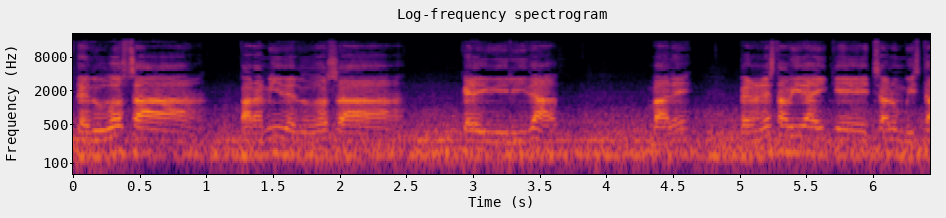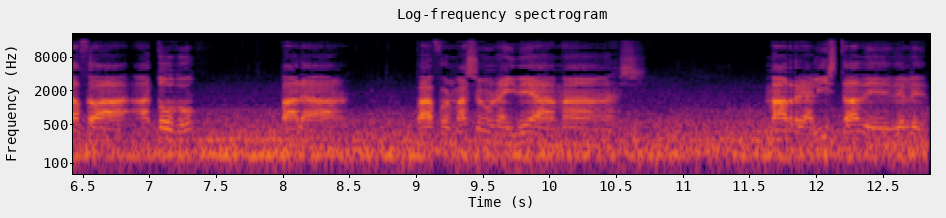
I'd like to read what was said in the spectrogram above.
de dudosa, para mí de dudosa credibilidad, ¿vale? Pero en esta vida hay que echar un vistazo a, todo para, para, formarse una idea más, más realista de,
